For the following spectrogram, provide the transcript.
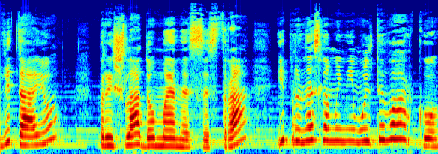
Вітаю! Прийшла до мене сестра і принесла мені мультиварку.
